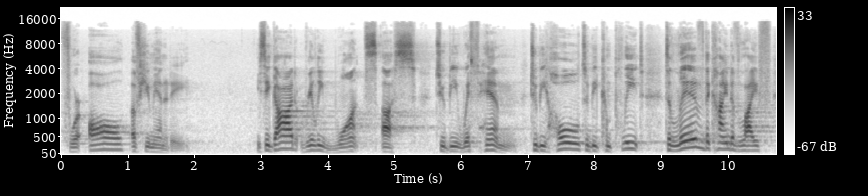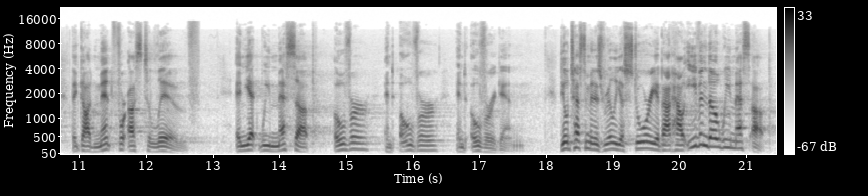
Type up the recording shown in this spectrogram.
for all of humanity. You see, God really wants us to be with Him, to be whole, to be complete, to live the kind of life that God meant for us to live. And yet we mess up over and over and over again. The Old Testament is really a story about how, even though we mess up,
